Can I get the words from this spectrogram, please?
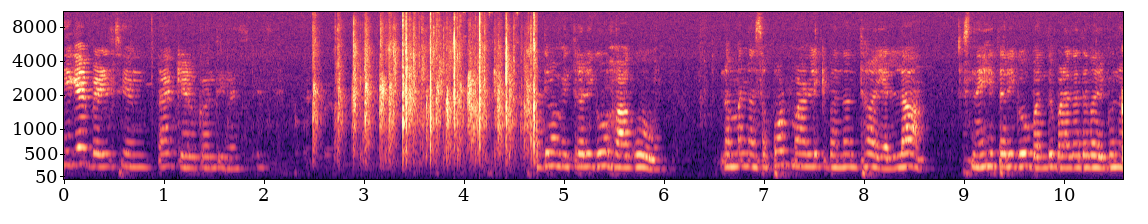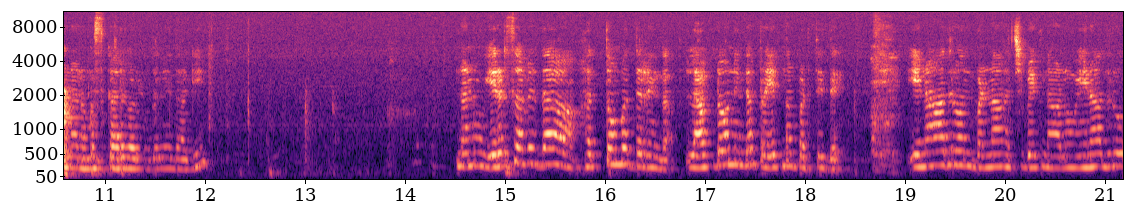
ಹೀಗೆ ಬೆಳೆಸಿ ಅಂತ ಕೇಳ್ಕೊತೀನಿ ಅಷ್ಟೇ. ಮಾಧ್ಯಮ ಮಿತ್ರರಿಗೂ ಹಾಗೂ ನಮ್ಮನ್ನು ಸಪೋರ್ಟ್ ಮಾಡ್ಲಿಕ್ಕೆ ಬಂದಂತಹ ಎಲ್ಲ ಸ್ನೇಹಿತರಿಗೂ, ಬಂಧು ಬಳಗದವರಿಗೂ ನನ್ನ ನಮಸ್ಕಾರಗಳು. ಮೊದಲನೇದಾಗಿ, ನಾನು ಎರಡು ಸಾವಿರದ ಹತ್ತೊಂಬತ್ತರಿಂದ ಲಾಕ್ಡೌನಿಂದ ಪ್ರಯತ್ನ ಪಡ್ತಿದ್ದೆ. ಏನಾದರೂ ಒಂದು ಬಣ್ಣ ಹಚ್ಚಬೇಕು ನಾನು, ಏನಾದರೂ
